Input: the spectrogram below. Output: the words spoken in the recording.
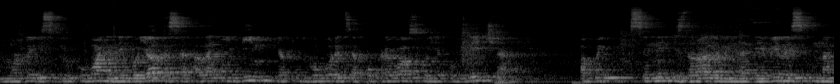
можливість спілкування, не боятися, але і він, як тут говориться, покривав своє обличчя, аби сини Ізраїлеві не дивились на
